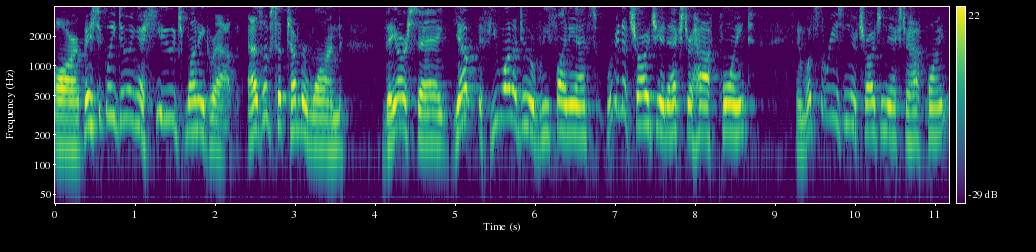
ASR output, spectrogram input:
are basically doing a huge money grab. As of September 1, they are saying, "Yep, if you want to do a refinance, we're going to charge you an extra half point." And what's the reason they're charging the extra half point?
